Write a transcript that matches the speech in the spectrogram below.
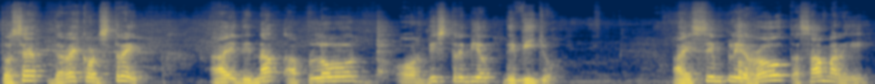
To set the record straight, I did not upload or distribute the video. I simply wrote a summary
